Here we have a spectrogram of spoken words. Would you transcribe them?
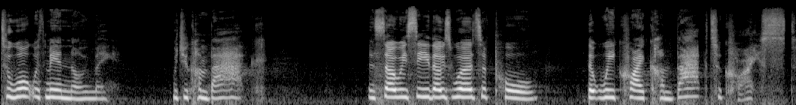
To walk with me and know me. Would you come back? And so we see those words of Paul that we cry, Come back to Christ.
